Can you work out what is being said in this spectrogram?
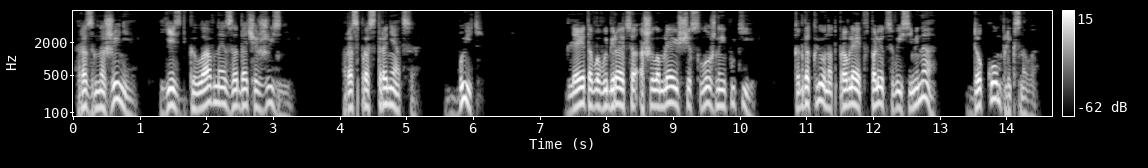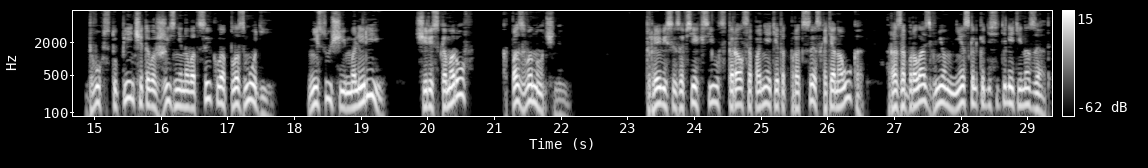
Размножение есть главная задача жизни. Распространяться, быть. Для этого выбираются ошеломляюще сложные пути, когда клен отправляет в полет свои семена до комплексного, двухступенчатого жизненного цикла плазмодии, несущей малярию через комаров к позвоночным. Трэвис изо всех сил старался понять этот процесс, хотя наука разобралась в нем несколько десятилетий назад.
